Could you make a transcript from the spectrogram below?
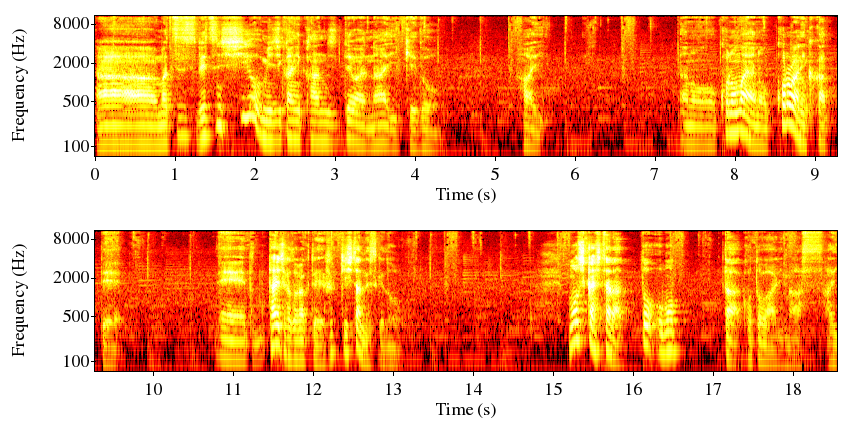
あー、まあ、別に死を身近に感じてはないけどはい。あのこの前あのコロナにかかってえーと、大したことなくて復帰したんですけどもしかしたらと思ったことはあります。はい、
